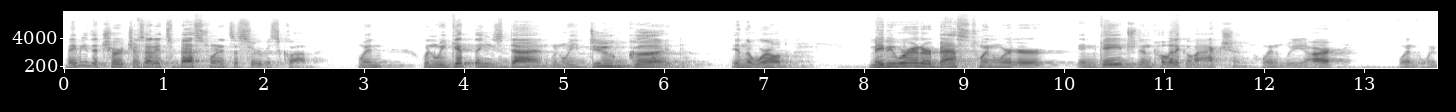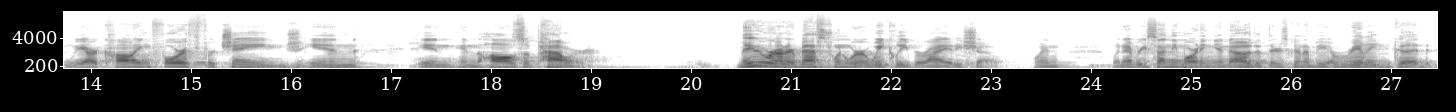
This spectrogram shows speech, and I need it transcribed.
maybe the church is at its best when it's a service club, when, when we get things done, when we do good in the world. Maybe we're at our best when we're engaged in political action, when we are, when, when we are calling forth for change in, in, in the halls of power. Maybe we're at our best when we're a weekly variety show, when, when every Sunday morning you know that there's going to be a really good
